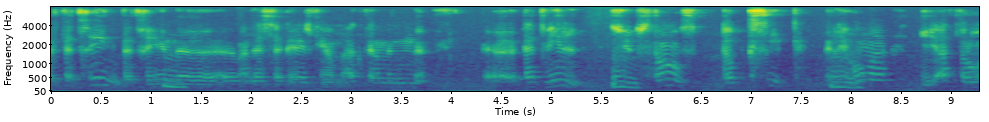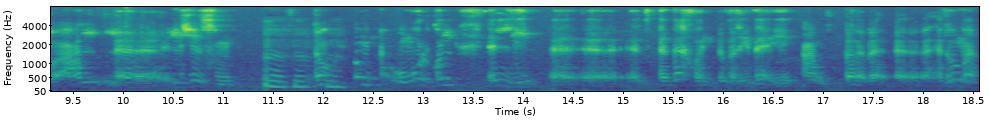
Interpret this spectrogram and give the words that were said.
التدخين التدخين معناها السجاير فيهم أكثر من 4000 substances toxiques اللي هما ياثروا على الجسم donc امور كل اللي التدخل الغذائي عند الطلبه هذوما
